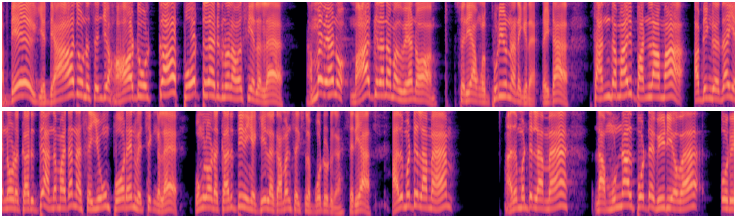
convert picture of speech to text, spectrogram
அப்படியே எதையாவது ஒன்று செஞ்சு ஹார்ட் ஒர்க்காக போட்டு தான் எடுக்கணும்னு அவசியம் இல்லைல்ல. நம்ம வேணும். மார்க்கு தான் நமக்கு வேணும். சரியா? உங்களுக்கு புரியும்னு நினைக்கிறேன். ரைட்டா ஸோ அந்த மாதிரி பண்ணலாமா? அப்படிங்கிறது தான் என்னோட கருத்து. அந்த மாதிரி தான் நான் செய்யவும் போகிறேன்னு வச்சுங்களேன் உங்களோட கருத்தையும் நீங்கள் கீழே கமெண்ட் செக்ஷனில் போட்டு விடுங்க சரியா? அது மட்டும் இல்லாமல் அது மட்டும் இல்லாமல் நான் முன்னால் போட்ட வீடியோவை ஒரு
